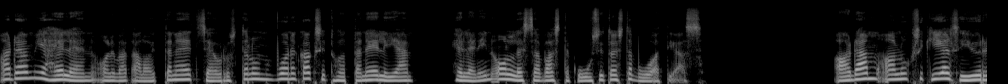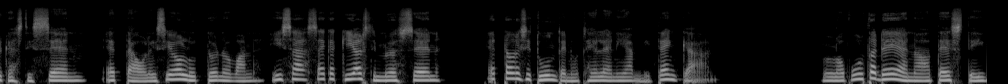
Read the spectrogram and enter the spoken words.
Adam ja Helen olivat aloittaneet seurustelun vuonna 2004 Helenin ollessa vasta 16-vuotias. Adam aluksi kielsi jyrkästi sen, että olisi ollut Donovan isä sekä kielsi myös sen, että olisi tuntenut Heleniä mitenkään. Lopulta DNA-testi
